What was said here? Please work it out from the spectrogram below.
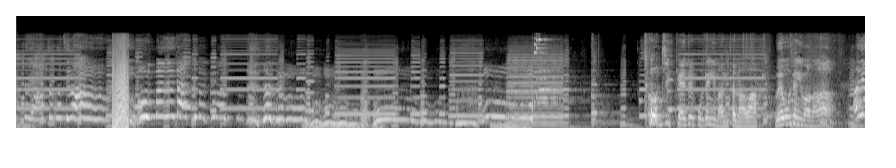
아, 타투야, 죽지 마. 엄마는 타투밖에 없어. 저집 개들 고생이 많다 나와. 왜 고생이 많아? 아니야,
